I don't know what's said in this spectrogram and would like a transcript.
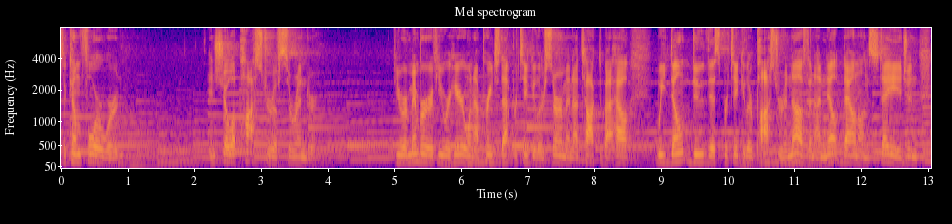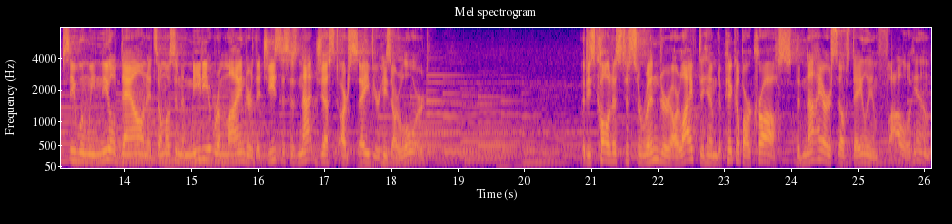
to come forward and show a posture of surrender. If you remember, if you were here when I preached that particular sermon, I talked about how we don't do this particular posture enough. And I knelt down on stage. And see, when we kneel down, it's almost an immediate reminder that Jesus is not just our Savior, He's our Lord. That He's called us to surrender our life to Him, to pick up our cross, deny ourselves daily, and follow Him.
